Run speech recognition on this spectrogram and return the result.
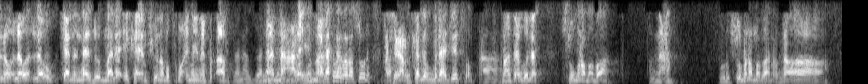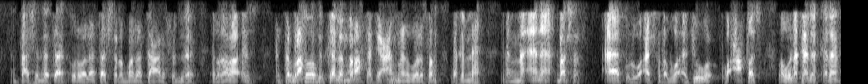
لو لو لو كان الناس دول ملائكه يمشون مطمئنين في الأرض. لنزلنا عليهم ملكا ورسولا عشان يتكلموا بلهجتهم. آه. ما أنت يقول لك صوم رمضان. نعم. ورسوم رمضان. أقول آه أنت عشان لا تأكل ولا تشرب ولا تعرف ال- الغرائز. أنت براحتك. تتكلم براحتك يا عم. لكن لا لما أنا بشر آكل وأشرب وأجوع وأعطش. وأقول لك هذا الكلام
